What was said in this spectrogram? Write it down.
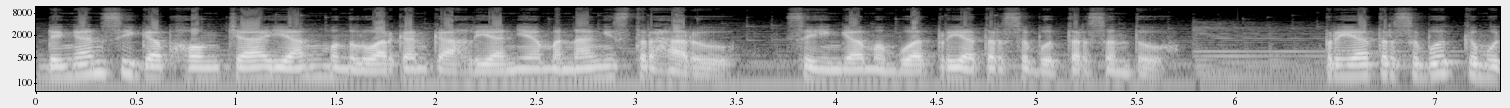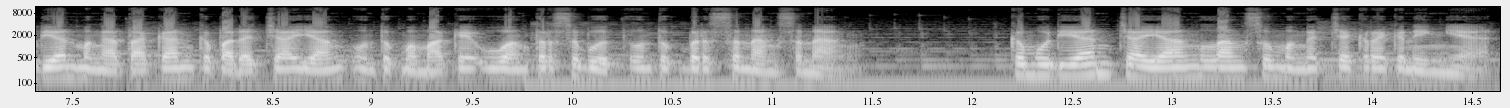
Dengan sigap Hong Cayang mengeluarkan keahliannya menangis terharu, sehingga membuat pria tersebut tersentuh. Pria tersebut kemudian mengatakan kepada Cayang untuk memakai uang tersebut untuk bersenang-senang. Kemudian Cayang langsung mengecek rekeningnya.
